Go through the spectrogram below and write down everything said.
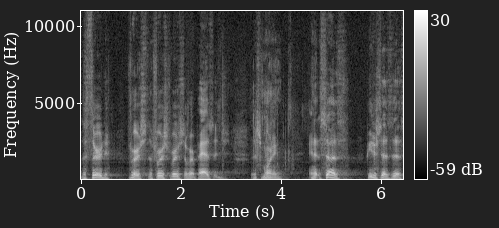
the third verse, the first verse of our passage this morning. And it says, Peter says this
